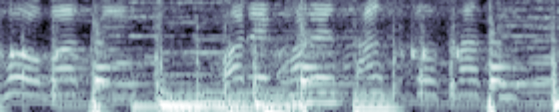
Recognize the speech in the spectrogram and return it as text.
পথবাতি ঘরে ঘরে স্বাস্থ্য সাথী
